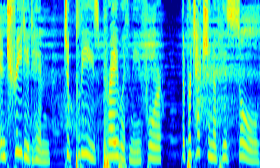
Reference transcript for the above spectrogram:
entreated him to please pray with me for the protection of his soul.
